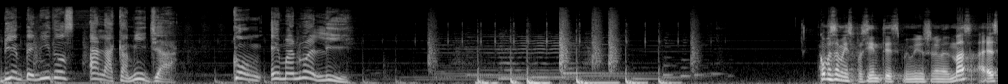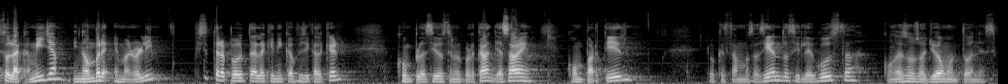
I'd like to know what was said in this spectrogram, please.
Bienvenidos a La Camilla con Emanuel Lee. ¿Cómo están mis pacientes? Bienvenidos una vez más a esto La Camilla. Mi nombre es Emanuel Lee, fisioterapeuta de la Clínica Physical Care. Complacidos tenerlos por acá. Ya saben, compartir lo que estamos haciendo, si les gusta, con eso nos ayuda montones.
